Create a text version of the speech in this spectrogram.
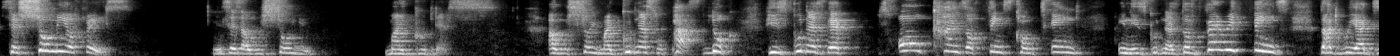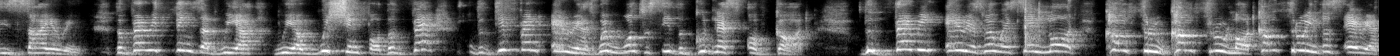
He says, Show me your face. He says, I will show you my goodness. I will show you my goodness will pass. Look, his goodness, there's all kinds of things contained in his goodness. The very things that we are desiring the very things that we are we are wishing for the very the different areas where we want to see the goodness of god the very areas where we're saying, Lord, come through, come through, Lord, come through in this area,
